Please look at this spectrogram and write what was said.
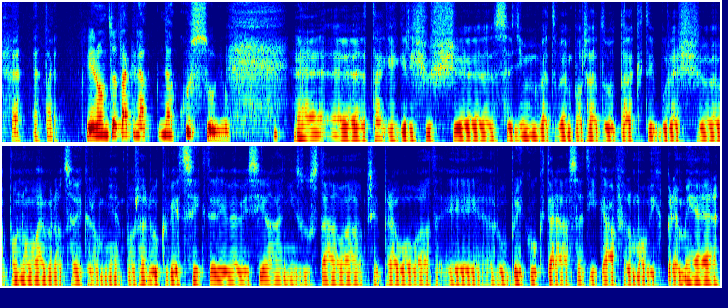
tak jenom to tak nakusuju. Ne, eh, tak když už eh, sedím ve tvém pořadu, tak ty budeš eh, po novém roce, kromě pořadu k věci, který ve vysílání zůstává, připravovat i rubriku, která se týká filmových premiér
